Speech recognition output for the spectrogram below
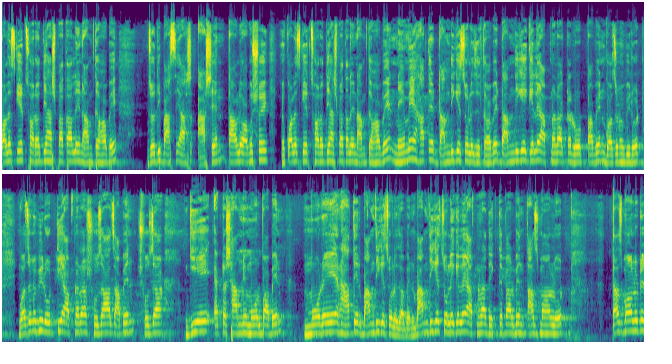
কলেজ গেট সরাদ্দি হাসপাতালে নামতে হবে। যদি বাসে আসেন, তাহলে অবশ্যই কলেজ গেট সরদি হাসপাতালে নামতে হবে। নেমে হাতের ডান দিকে চলে যেতে হবে। ডান দিকে গেলে আপনারা একটা রোড পাবেন, গজনবী রোড। গজনবী রোড দিয়ে আপনারা সোজা যাবেন। সোজা গিয়ে একটা সামনে মোড় পাবেন। মোড়ের হাতের বাম দিকে চলে যাবেন। বাম দিকে চলে গেলে আপনারা দেখতে পারবেন তাজমহল রোড। তাজমহল রোডে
